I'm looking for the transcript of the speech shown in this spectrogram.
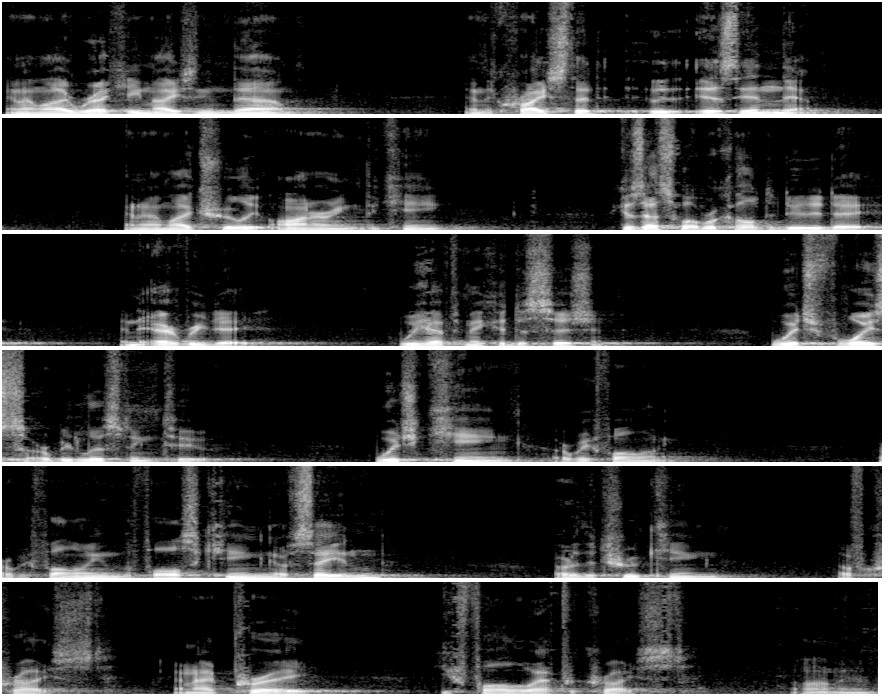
And am I recognizing them and the Christ that is in them? And am I truly honoring the King? Because that's what we're called to do today and every day. We have to make a decision. Which voice are we listening to? Which king are we following? Are we following the false king of Satan or the true king of Christ? And I pray you follow after Christ. Amen.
